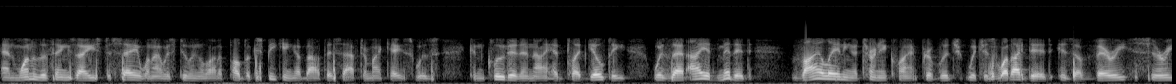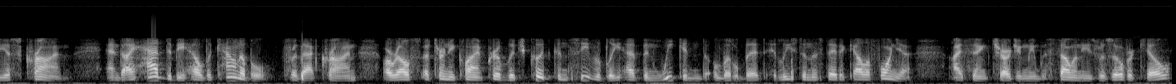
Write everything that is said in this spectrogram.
And one of the things I used to say when I was doing a lot of public speaking about this after my case was concluded and I had pled guilty was that I admitted violating attorney client privilege, which is what I did, is a very serious crime. And I had to be held accountable for that crime, or else attorney client privilege could conceivably have been weakened a little bit, at least in the state of California. I think charging me with felonies was overkill.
